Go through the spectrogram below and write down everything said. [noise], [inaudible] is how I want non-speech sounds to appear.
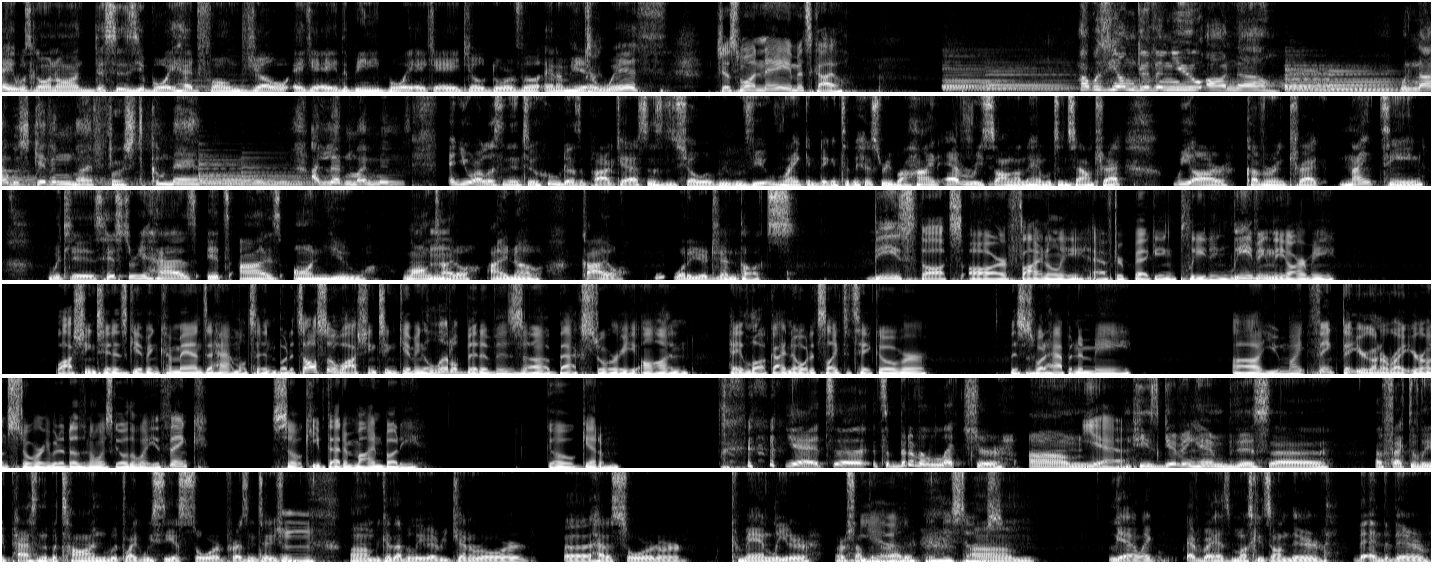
Hey, what's going on? This is your boy Headphone Joe, aka the Beanie Boy, aka Joe Dorville, and I'm here with. Just one name. It's Kyle. I was younger than you are now. When I was given my first command, I led my men. And you are listening to Who Does a Podcast. This is the show where we review, rank, and dig into the history behind every song on the Hamilton soundtrack. We are covering track 19, which is History Has Its Eyes on You. Long title, I know. Kyle, what are your gen thoughts? These thoughts are finally, after begging, pleading, leaving the army. Washington is giving command to Hamilton, but it's also Washington giving a little bit of his uh, backstory on hey, look, I know what it's like to take over. This is what happened to me. Uh, you might think that you're going to write your own story, but it doesn't always go the way you think. So keep that in mind, buddy. Go get him. [laughs] Yeah, it's a it's a bit of a lecture. Um Yeah. he's giving him this uh effectively passing the baton with like we see a sword presentation um because i believe every general or uh had a sword or command leader or something or other In these times. um yeah like everybody has muskets on their the end of their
